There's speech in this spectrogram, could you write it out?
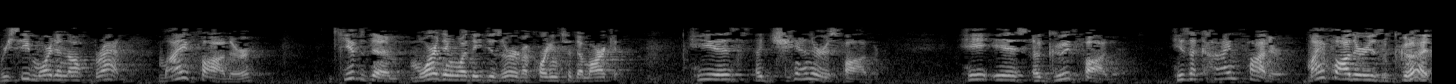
receive more than enough bread. My Father gives them more than what they deserve according to the market. He is a generous Father. He is a good Father. He's a kind Father. My Father is good.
